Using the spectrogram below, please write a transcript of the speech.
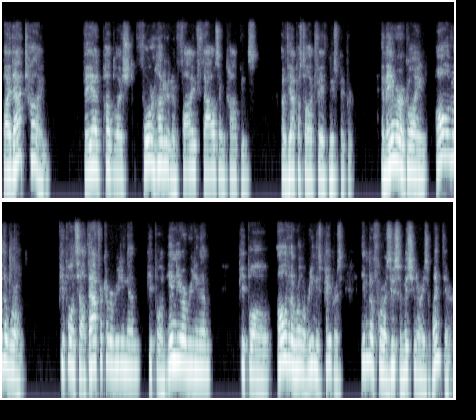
By that time, they had published 405,000 copies of the Apostolic Faith newspaper. And they were going all over the world. People in South Africa were reading them, people in India were reading them, people all over the world were reading these papers, even before Azusa missionaries went there.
